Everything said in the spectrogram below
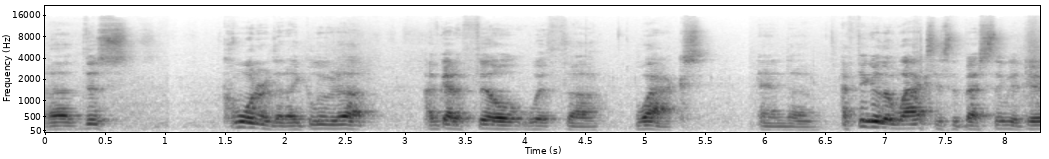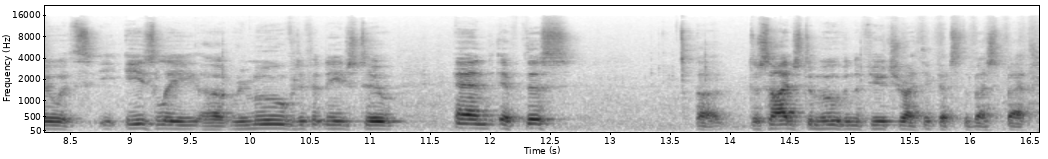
uh, this corner that I glued up. I've got to fill with uh, wax. And uh, I figure the wax is the best thing to do. It's e easily uh, removed if it needs to. And if this uh, decides to move in the future, I think that's the best bet.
